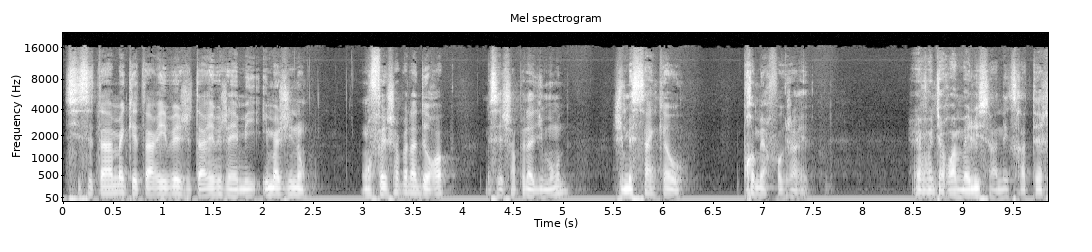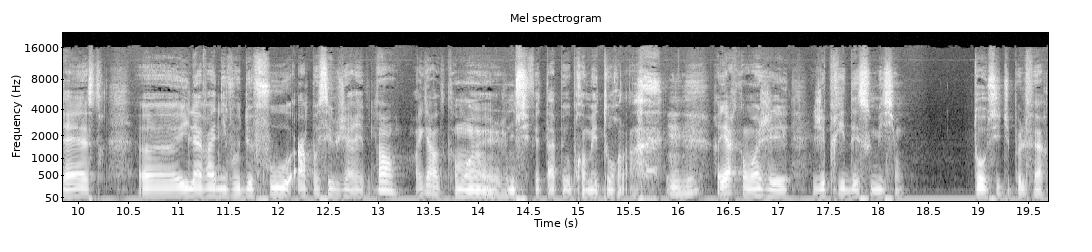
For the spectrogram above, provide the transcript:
Si c'était un mec qui est arrivé, j'étais arrivé, j'avais mis. Imaginons, on fait le championnat d'Europe, mais c'est le championnat du monde. Je mets 5 KO. Première fois que j'arrive. Ils vont dire, ouais, mais lui, c'est un extraterrestre. euh, il avait un niveau de fou. Impossible, j'y arrive. Non, regarde comment je me suis fait taper au premier tour, là. Mhm. regarde comment j'ai j'ai pris des soumissions. Toi aussi, tu peux le faire.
